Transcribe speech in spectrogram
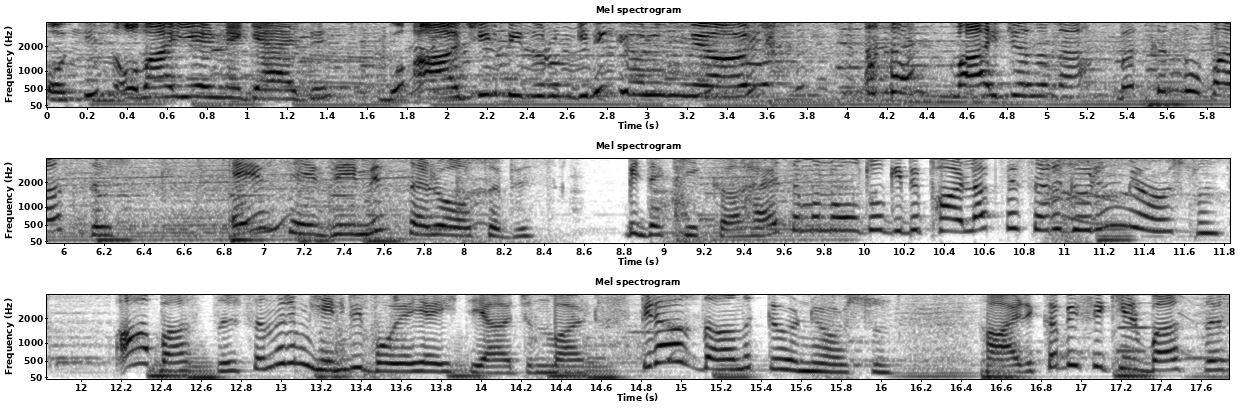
Otis olay yerine geldi. Bu acil bir durum gibi görünmüyor. Vay canına. Bakın bu Buster. En sevdiğimiz sarı otobüs. Bir dakika, her zaman olduğu gibi parlak ve sarı görünmüyorsun. Ah Buster, sanırım yeni bir boyaya ihtiyacın var. Biraz dağınık görünüyorsun. Harika bir fikir Buster.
